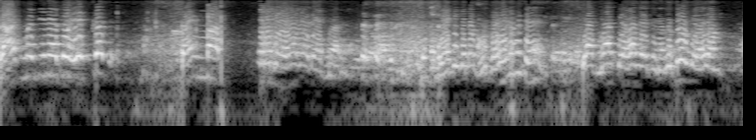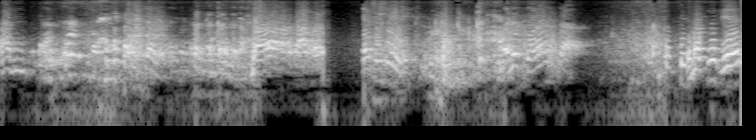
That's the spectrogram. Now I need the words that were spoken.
રાજમંત્રી ને તો એક જ ટાઈમમાં ભૂત ભરેલું છે ત્યાં જ્યાં તહેવાર લે છે ને અમે કેવું કહેવાય આમ આવી અને સહનતા એમાં શું ઘેર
